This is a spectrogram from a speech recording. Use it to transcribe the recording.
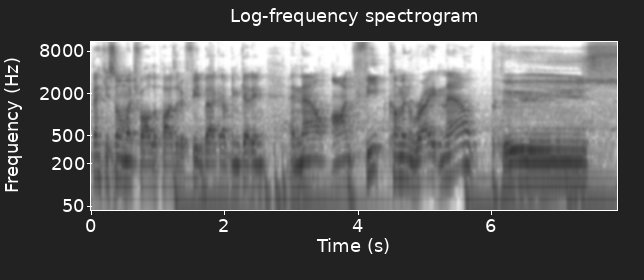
Thank you so much for all the positive feedback I've been getting. And now on feet coming right now. Peace.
